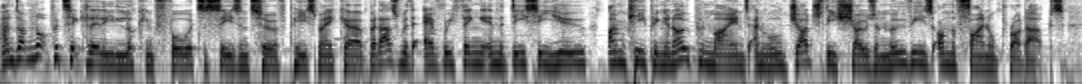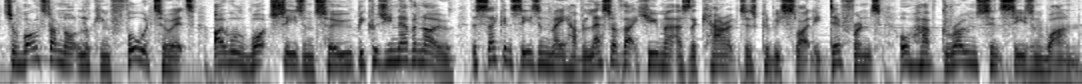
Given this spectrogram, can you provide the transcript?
And I'm not particularly looking forward to season 2 of Peacemaker, but as with everything in the DCU, I'm keeping an open mind and will judge these shows and movies on the final product. So whilst I'm not looking forward to it, I will watch season 2 because you never know. The second season may have less of that humour as the characters could be slightly different or have grown since season 1.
